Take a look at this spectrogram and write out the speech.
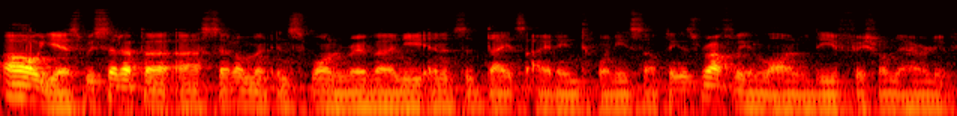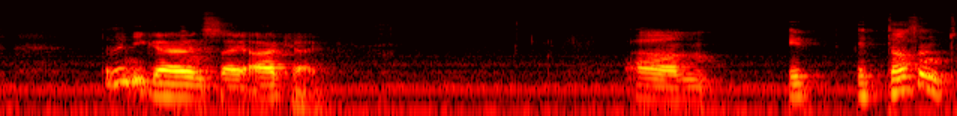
"Oh yes, we set up a, a settlement in Swan River, and, you, and it's the date's 1820 something." It's roughly in line with the official narrative. But then you go and say, "Okay, um, it it doesn't."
